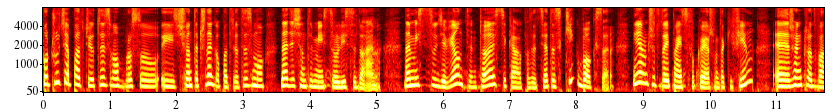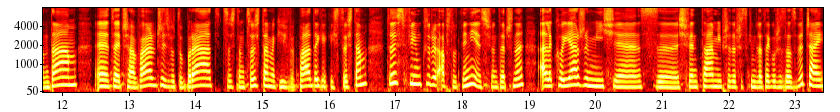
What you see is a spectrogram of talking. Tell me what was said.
poczucia patriotyzmu po prostu i świątecznego patriotyzmu na dziesiątym miejscu listy do M. Na miejscu dziewiątym, to jest ciekawa pozycja, to jest Kickboxer. Nie wiem, czy tutaj Państwo kojarzą taki film. E, Jean-Claude Van Damme, e, tutaj trzeba walczyć, bo to brat, coś tam, coś tam, jakiś wypadek, jakieś coś tam. To jest film, który absolutnie nie jest świąteczny, ale kojarzy mi się z świętami przede wszystkim dlatego, że zazwyczaj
